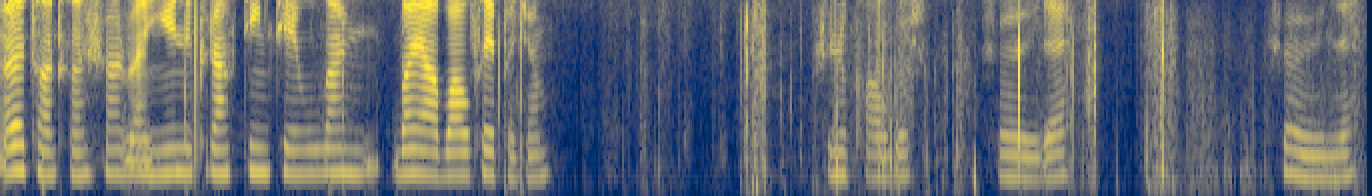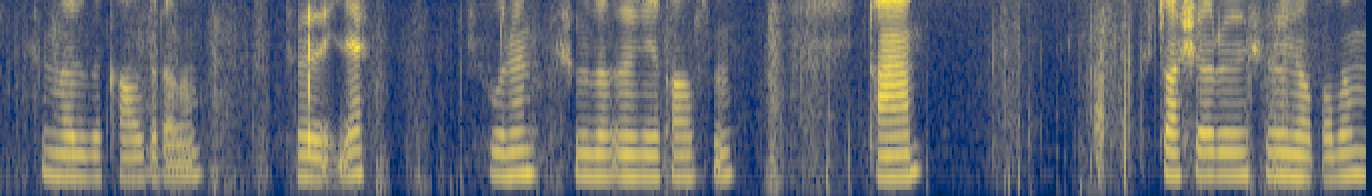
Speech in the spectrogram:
Evet arkadaşlar ben yeni crafting table'dan bayağı balta yapacağım. Şunu kaldır. Şöyle. Şöyle. Şunları da kaldıralım. Şöyle. Şu fırın şurada öyle kalsın. Tamam. Şu taşları şöyle alalım.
